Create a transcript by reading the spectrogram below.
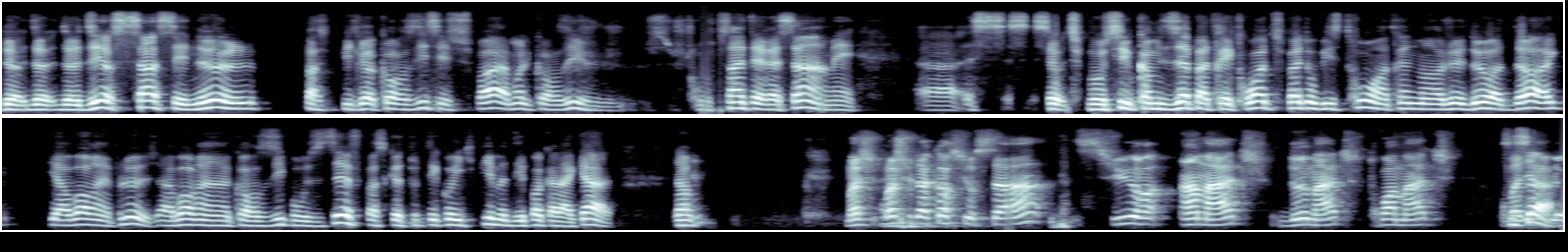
de, dire ça, c'est nul, parce, puis le Corsi, c'est super. Moi, le Corsi, je, trouve ça intéressant, mais euh, tu peux aussi, comme disait Patrick Roy, tu peux être au bistrot en train de manger deux hot dogs puis avoir un plus, avoir un Corsi positif parce que tous tes coéquipiers mettent des pocs à la cale. Donc, Moi, je, moi, je suis d'accord sur ça. Sur un match, deux matchs, trois matchs, on va dire que le,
